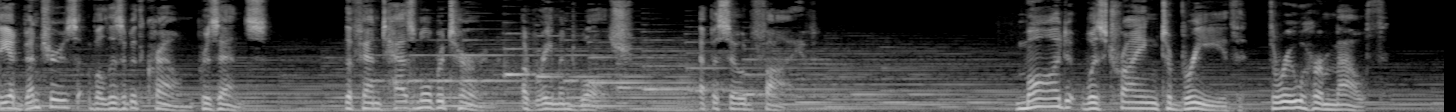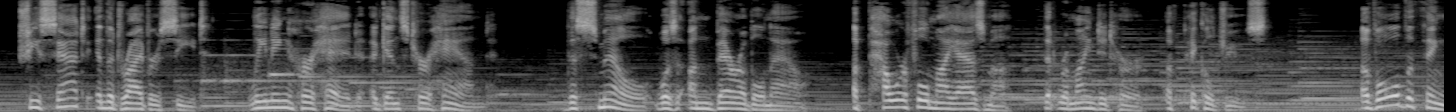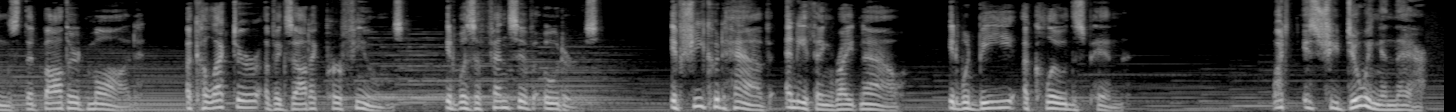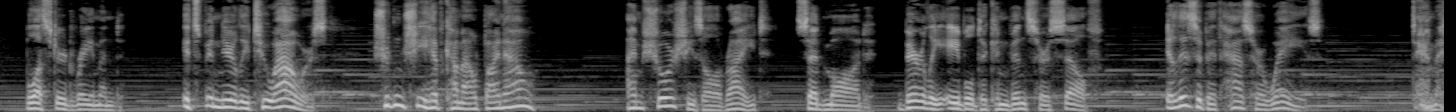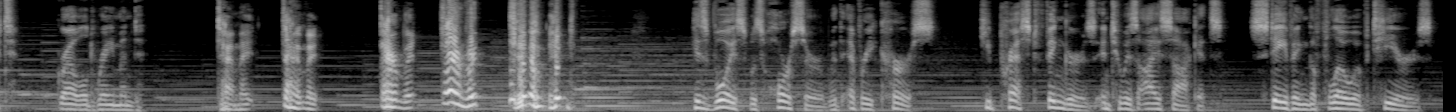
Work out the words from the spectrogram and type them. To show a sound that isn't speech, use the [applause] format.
The Adventures of Elizabeth Crown presents The Phantasmal Return of Raymond Walsh, Episode 5. Maud was trying to breathe through her mouth. She sat in the driver's seat, leaning her head against her hand. The smell was unbearable now, a powerful miasma that reminded her of pickle juice. Of all the things that bothered Maud, a collector of exotic perfumes, it was offensive odors. If she could have anything right now, it would be a clothespin. What is she doing in there? blustered Raymond. It's been nearly two hours. Shouldn't she have come out by now? I'm sure she's all right, said Maud, barely able to convince herself. Elizabeth has her ways. Damn it, growled Raymond. Damn it, damn it, damn it, damn it, damn it. His voice was hoarser with every curse. He pressed fingers into his eye sockets, staving the flow of tears.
